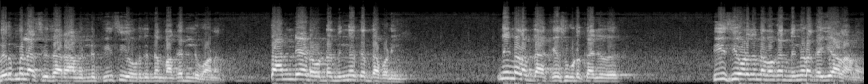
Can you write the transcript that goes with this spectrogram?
നിർമ്മല സീതാരാമനിലും പി സി ജോർജിന്റെ മകനിലുമാണ്. തന്റെ ഇടമുണ്ട് നിങ്ങൾക്ക് എന്താ പണി? നിങ്ങൾ എന്താ കേസ് കൊടുക്കാഞ്ഞത്? പി സി ജോർജിന്റെ മകൻ നിങ്ങളുടെ കൈയാളാണോ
